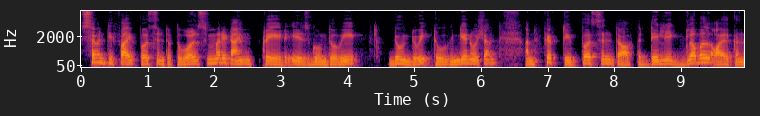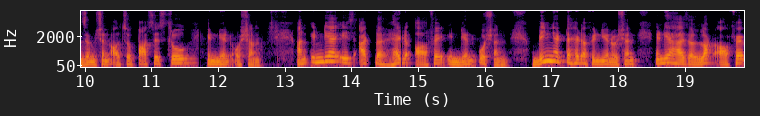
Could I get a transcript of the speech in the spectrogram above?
75% of the world's maritime trade is going to be doing to, to Indian Ocean and 50% of the daily global oil consumption also passes through Indian Ocean and India is at the head of a Indian Ocean. Being at the head of Indian Ocean, India has a lot of uh,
